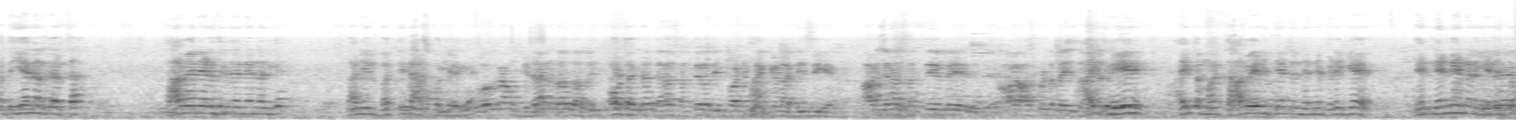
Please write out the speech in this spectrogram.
ಮತ್ತೆ ಏನರ್ಥ ಅರ್ಥ ತಾವೇನು ಹೇಳಿದ್ರಿ ನಿನ್ನೆ ನನಗೆ? ನಾನು ಇಲ್ಲಿ ಬರ್ತೀನಿ ಆಸ್ಪತ್ರೆಗೆ. ಗಿಡ ನೆಡೋದು ಇಂಪಾರ್ಟೆಂಟ್ ಜನ ಸತ್ತಿರೋದು ಇಂಪಾರ್ಟೆಂಟ್ ಕೇಳ ಡಿ ಸಿಗೆ ಆರು ಜನ ಸತ್ತಿಯಲ್ಲಿ ಹಾಸ್ಪಿಟಲೈಸ್ ಆಯ್ತು ರೀ. ಆಯ್ತಮ್ಮ ತಾವೇ ಹೇಳಿದ್ದೆ ಅಂದ್ರೆ ನಿನ್ನೆ ಬೆಳಿಗ್ಗೆ. ನೆನ್ನೆ ನನಗೆ ಹೇಳಿದ್ದು.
